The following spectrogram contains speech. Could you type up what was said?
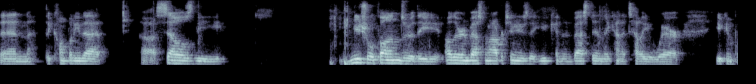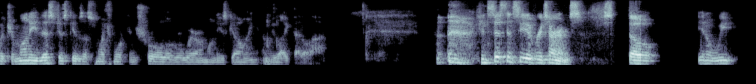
Then the company that uh, sells the mutual funds or the other investment opportunities that you can invest in, they kind of tell you where you can put your money. This just gives us much more control over where our money is going, and we like that a lot. Consistency of returns. So, you know, we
